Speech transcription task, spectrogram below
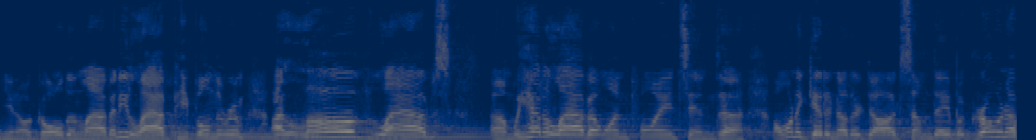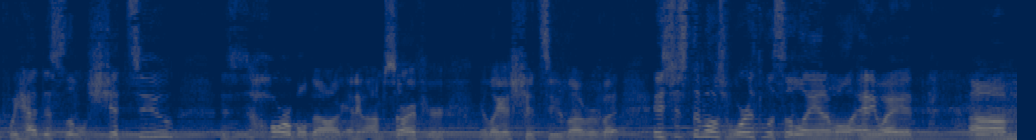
you know golden lab? Any lab people in the room? I love labs. Um, we had a lab at one point, and uh, I want to get another dog someday. But growing up, we had this little Shih Tzu. This is a horrible dog. Anyway, I'm sorry if you're, you're like a Shih Tzu lover, but it's just the most worthless little animal. Anyway, it, um,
